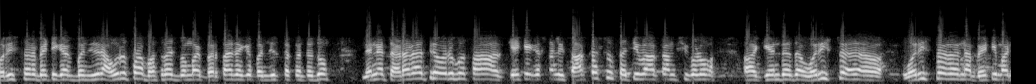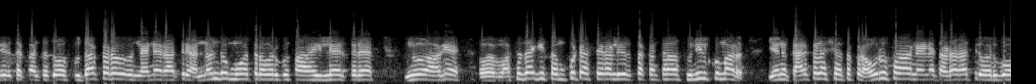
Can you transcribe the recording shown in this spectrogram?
ವರಿಷ್ಠರ ಭೇಟಿಗಾಗಿ ಬಂದಿದ್ರೆ ಅವರು ಸಹ ಬಸವರಾಜ್ ಬೊಮ್ಮಾಯಿ ಬರ್ತಾ ಇದ್ದಾಗೆ ಬಂದಿರ್ತಕ್ಕಂಥದ್ದು. ನಿನ್ನೆ ತಡರಾತ್ರಿವರೆಗೂ ಸಹ ಕೆ ಕೆ ನಲ್ಲಿ ಸಾಕಷ್ಟು ಸಚಿವ ಆಕಾಂಕ್ಷಿಗಳು ಕೇಂದ್ರದ ವರಿಷ್ಠ ವರಿಷ್ಠರನ್ನ ಭೇಟಿ ಮಾಡಿರ್ತಕ್ಕಂಥದ್ದು. ಸುಧಾಕರ್ ನಿನ್ನೆ ರಾತ್ರಿ ಹನ್ನೊಂದು ಮೂವತ್ತರವರೆಗೂ ಸಹ ಇಲ್ಲೇ ಇರ್ತಾರೆ. ಹಾಗೆ ಹೊಸದಾಗಿ ಸಂಪುಟ ಸೇರಲಿರ್ತಕ್ಕಂತಹ ಸುನೀಲ್ ಕುಮಾರ್, ಏನು ಕಾರ್ಕಳ ಶಾಸಕರು, ಅವರು ಸಹ ನಿನ್ನೆ ತಡರಾತ್ರಿವರೆಗೂ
